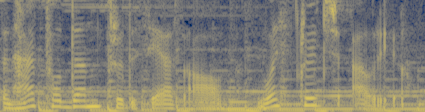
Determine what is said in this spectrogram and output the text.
Den här podden produceras av Westridge Audio.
